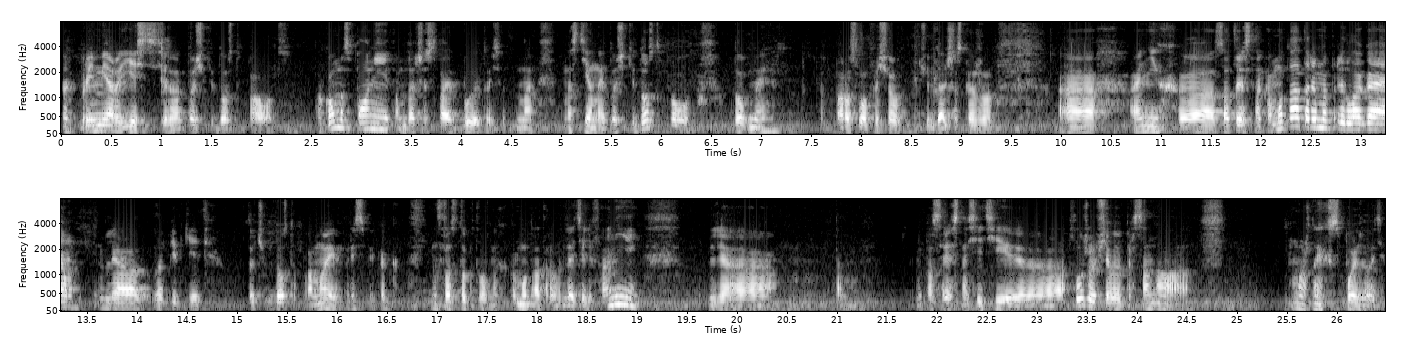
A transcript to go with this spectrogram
как пример, есть точки доступа вот в таком исполнении, там дальше слайд будет, то есть это на, настенные точки доступа удобные. Пару слов еще чуть дальше скажу а, о них. Э, соответственно, коммутаторы мы предлагаем для запитки этих точек доступа, ну и, в принципе, как инфраструктурных коммутаторов для телефонии, для там, непосредственно сети э, обслуживающего персонала. Можно их использовать.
